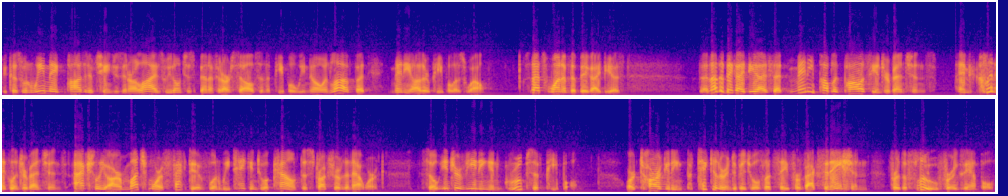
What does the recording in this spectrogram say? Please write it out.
Because when we make positive changes in our lives, we don't just benefit ourselves and the people we know and love, but many other people as well. So that's one of the big ideas. Another big idea is that many public policy interventions and clinical interventions actually are much more effective when we take into account the structure of the network. So intervening in groups of people or targeting particular individuals, let's say for vaccination, for the flu, for example,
